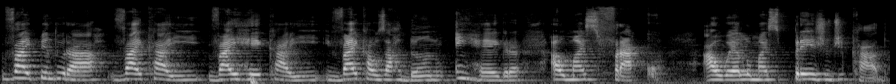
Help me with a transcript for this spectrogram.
vai pendurar, vai cair, vai recair e vai causar dano, em regra, ao mais fraco, ao elo mais prejudicado.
